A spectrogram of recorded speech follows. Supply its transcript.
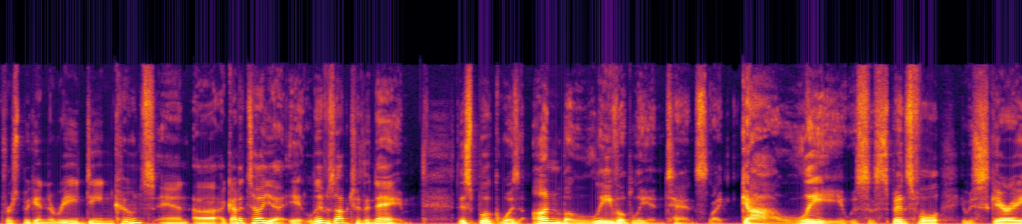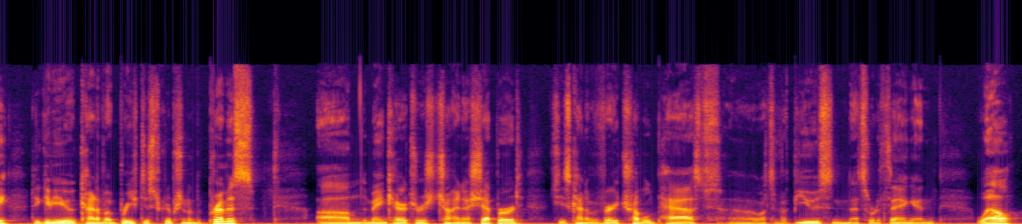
first begin to read Dean Koontz. And uh, I got to tell you, it lives up to the name. This book was unbelievably intense. Like, golly, it was suspenseful, it was scary. To give you kind of a brief description of the premise, um, the main character is Chyna Shepherd. She's kind of a very troubled past, uh, lots of abuse and that sort of thing. And, well,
